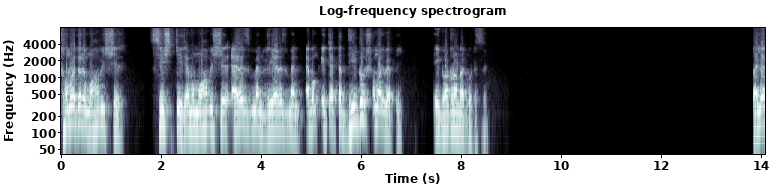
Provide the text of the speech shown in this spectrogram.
সময় ধরে মহাবিশ্বের সৃষ্টির এবং মহাবিশ্বের অ্যারেঞ্জমেন্ট রিঅ্যারেঞ্জমেন্ট এবং এটা একটা দীর্ঘ সময় ব্যাপী এই ঘটনাটা ঘটেছে। তাইলে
